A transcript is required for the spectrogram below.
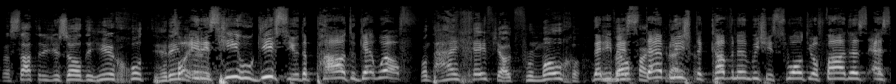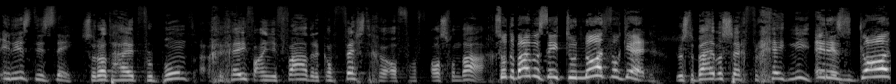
dan staat er, je zal de Heer God for it herinneren. is He who gives you the power to get wealth, Want Hij geeft jou het vermogen that He om may establish the covenant which He swore to your fathers as it is this day. Zodat Hij het verbond gegeven aan je vader kan vestigen als, als vandaag. So the Bible says, Do not forget, Dus de Bijbel zegt, vergeet niet. It is God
